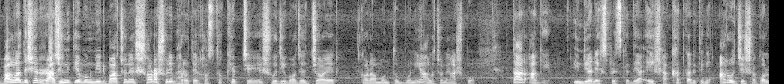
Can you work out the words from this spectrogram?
বাংলাদেশের রাজনীতি এবং নির্বাচনে সরাসরি ভারতের হস্তক্ষেপ চেয়ে সজীব অজের জয়ের করা মন্তব্য নিয়ে আলোচনায় আসব। তার আগে ইন্ডিয়ান এক্সপ্রেসকে দেয়া এই সাক্ষাৎকারে তিনি আরও যে সকল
